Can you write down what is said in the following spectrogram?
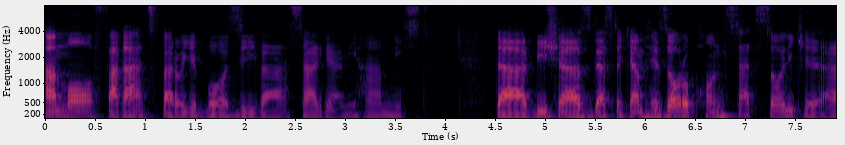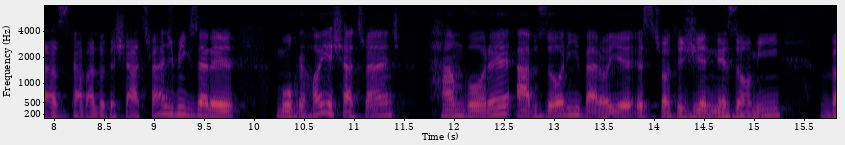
اما فقط برای بازی و سرگرمی هم نیست. در بیش از دست کم 1500 سالی که از تولد شطرنج میگذره مهره های شطرنج همواره ابزاری برای استراتژی نظامی و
